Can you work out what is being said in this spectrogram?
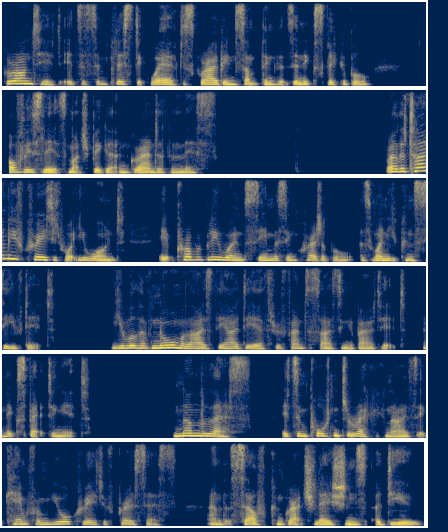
Granted, it's a simplistic way of describing something that's inexplicable. Obviously, it's much bigger and grander than this. By the time you've created what you want, it probably won't seem as incredible as when you conceived it. You will have normalized the idea through fantasizing about it and expecting it. Nonetheless, it's important to recognize it came from your creative process and that self congratulations are due.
